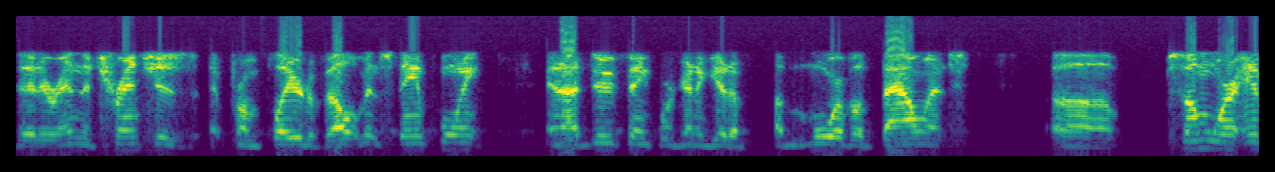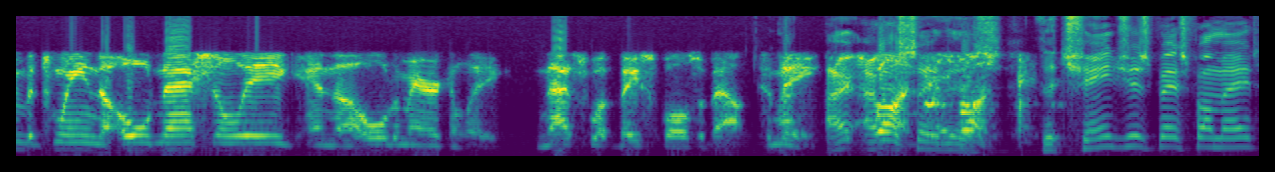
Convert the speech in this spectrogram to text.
that are in the trenches from player development standpoint, and I do think we're going to get a, a more of a balanced uh, somewhere in between the old National League and the old American League. And that's what baseball's about to me. I, It's I will say this: the changes baseball made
